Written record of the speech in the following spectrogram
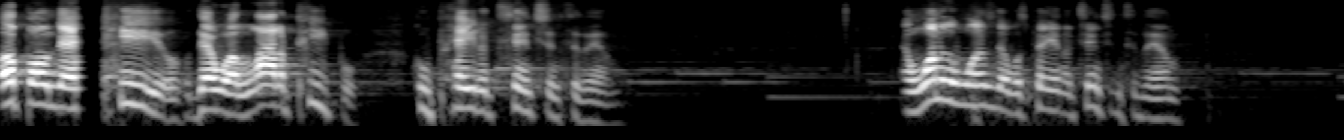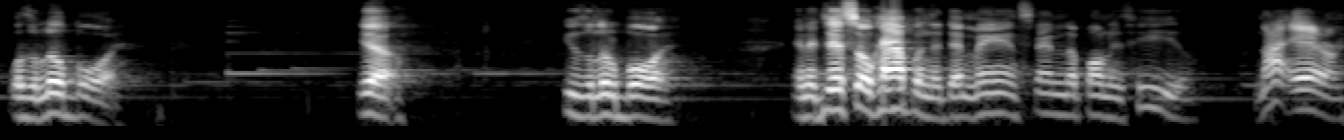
up on that hill. There were a lot of people who paid attention to them. And one of the ones that was paying attention to them was a little boy. Yeah, he was a little boy. And it just so happened that that man standing up on his hill, not Aaron,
